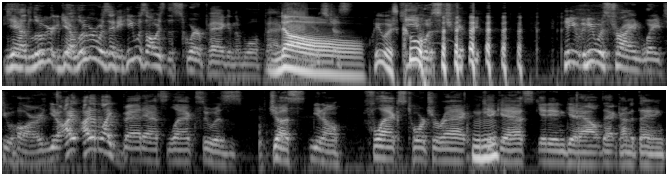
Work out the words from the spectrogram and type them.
yeah, Luger. Yeah, Luger was in it. He was always the square peg in the Wolfpack. He was just- No, he was cool. he was he he was trying way too hard. You know, I I like badass Lex who was just you know flex, torture rack, Mhm. kick ass, get in, get out, that kind of thing.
